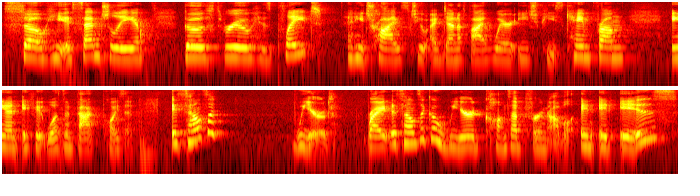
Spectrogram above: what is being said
So he essentially goes through his plate and he tries to identify where each piece came from and if it was in fact poison. It sounds like weird, right? It sounds like a weird concept for a novel and it is,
